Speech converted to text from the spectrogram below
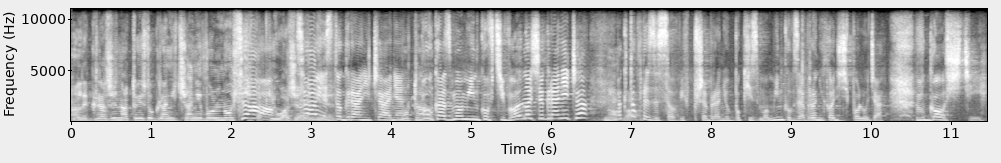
Ale Grażyna, to jest ograniczanie wolności, Co? takie łażenie. Co jest ograniczanie? No tak. Buka z muminków ci wolność ogranicza? No A kto tak. prezesowi w przebraniu buki z muminków zabroni chodzić po ludziach w gości?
